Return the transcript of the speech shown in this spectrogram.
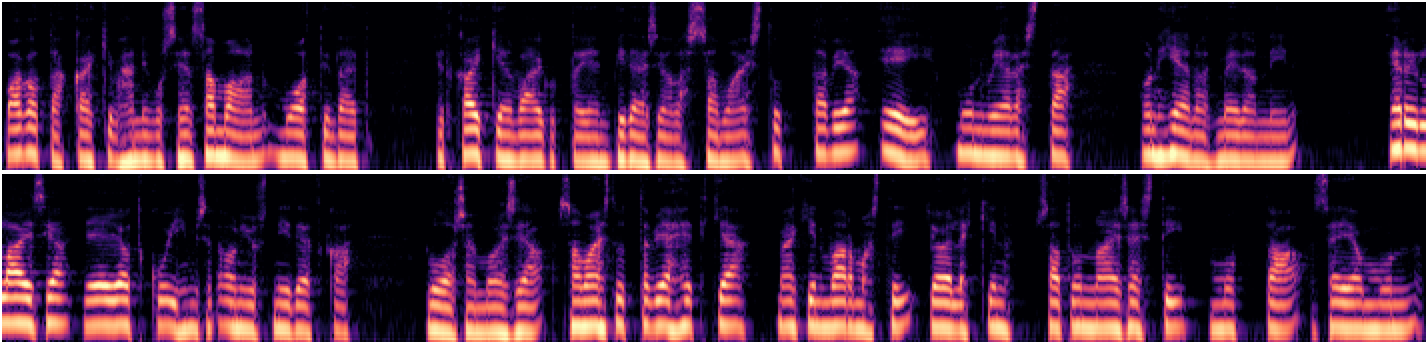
pakottaa kaikki vähän niin kuin siihen samaan muottiin, tai että että kaikkien vaikuttajien pitäisi olla samaistuttavia. Ei. Mun mielestä on hienoa, että meitä on niin erilaisia, ja jotkut ihmiset on just niitä, jotka luo semmoisia samaistuttavia hetkiä. Mäkin varmasti joillekin satunnaisesti, mutta se ei ole mun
